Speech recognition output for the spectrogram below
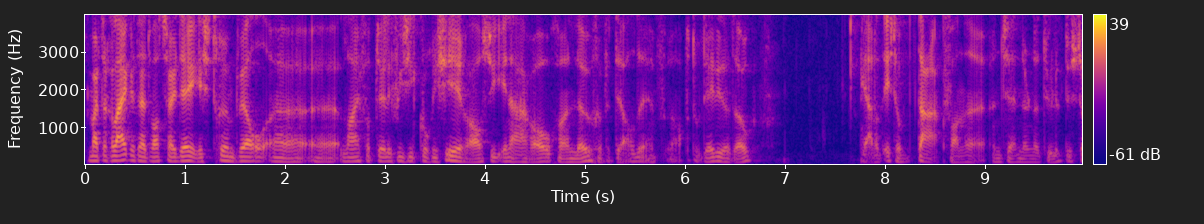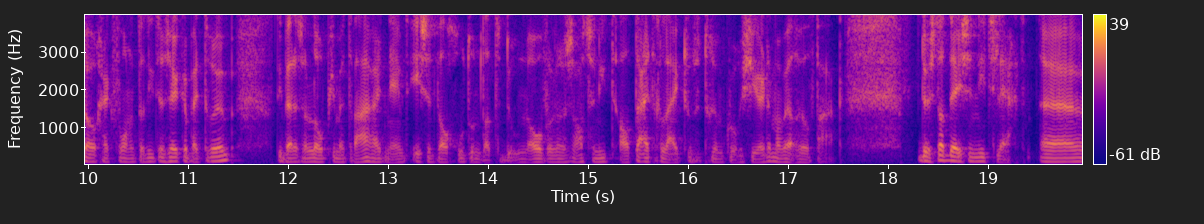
Maar tegelijkertijd wat zij deed is Trump wel uh, uh, live op televisie corrigeren. Als hij in haar ogen een leugen vertelde. En af en toe deed hij dat ook. Ja, dat is ook de taak van uh, een zender natuurlijk. Dus zo gek vond ik dat niet. En zeker bij Trump, die wel eens een loopje met de waarheid neemt, is het wel goed om dat te doen. Overigens had ze niet altijd gelijk toen ze Trump corrigeerde, maar wel heel vaak. Dus dat deed ze niet slecht. Uh,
